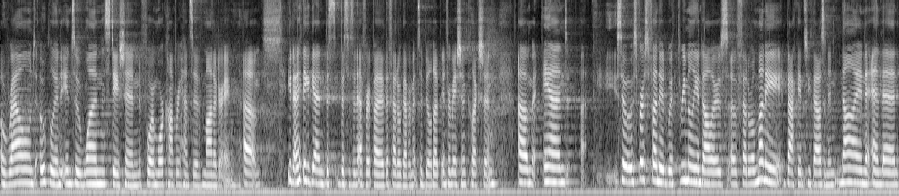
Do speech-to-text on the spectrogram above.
around Oakland into one station for more comprehensive monitoring. Um, you know, I think again, this, this is an effort by the federal government to build up information collection. Um, and uh, so it was first funded with $3 million of federal money back in 2009, and then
